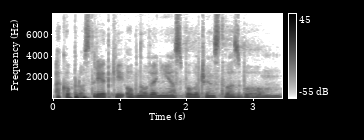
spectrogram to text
ako prostriedky obnovenia spoločenstva s Bohom.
